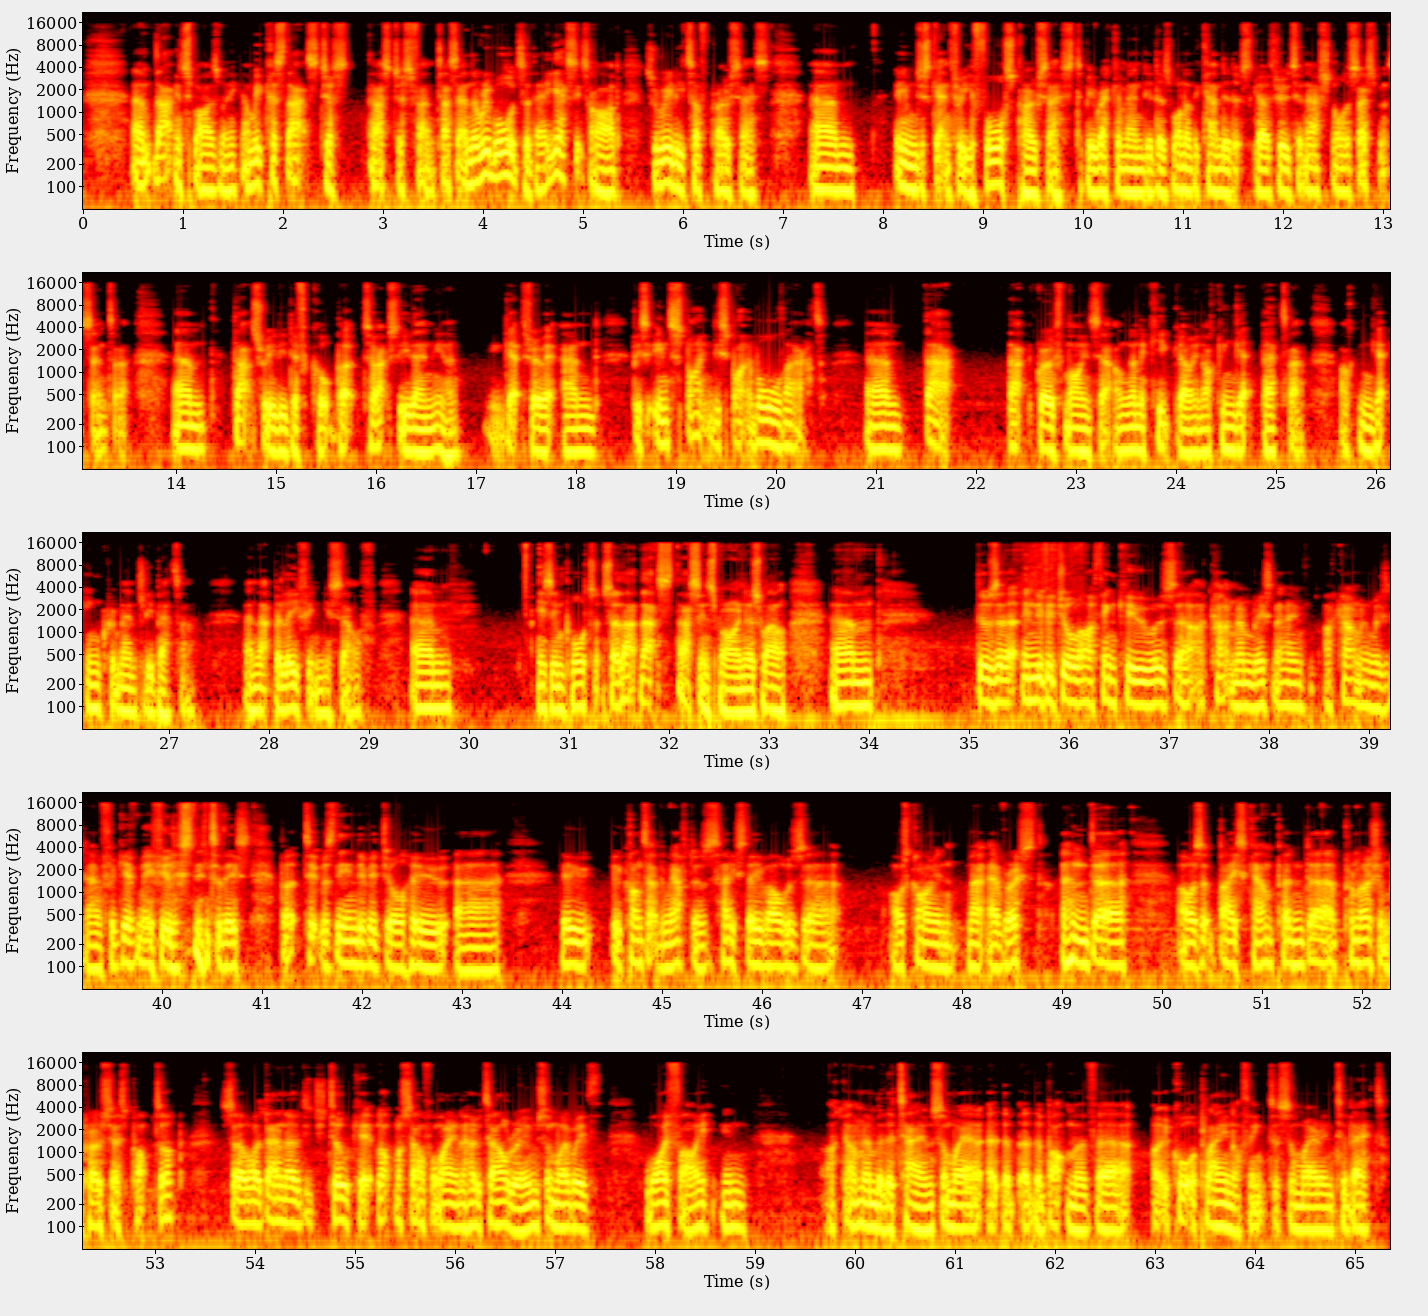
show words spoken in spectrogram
um, that inspires me. I mean, because that's just that's just fantastic, and the rewards are there. Yes, it's hard. It's a really tough process. Um, even just getting through your force process to be recommended as one of the candidates to go through to National Assessment Centre, um, that's really difficult. But to actually then, you know, get through it and in spite and despite of all that, um, that that growth mindset, I'm going to keep going. I can get better. I can get incrementally better, and that belief in yourself um, is important. So that that's that's inspiring as well. Um, there was an individual I think who was uh, I can't remember his name. I can't remember his name. Forgive me if you're listening to this, but it was the individual who uh, who who contacted me afterwards. Hey Steve, I was uh, I was climbing Mount Everest and uh, I was at base camp and uh, promotion process popped up. So I downloaded your toolkit, locked myself away in a hotel room somewhere with Wi-Fi in I can't remember the town, somewhere at the at the bottom of uh, I caught a plane, I think, to somewhere in Tibet,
